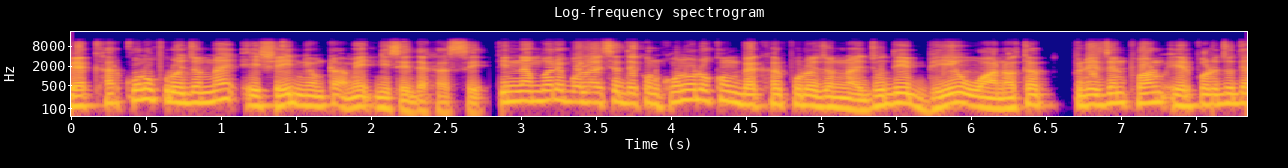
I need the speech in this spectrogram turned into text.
ব্যাখ্যার কোনো প্রয়োজন নাই, এই সেই নিয়মটা আমি নিচে দেখাচ্ছি। তিন নম্বরে বলা হয়েছে, দেখুন, কোন রকম ব্যাখ্যার প্রয়োজন নয় যদি ভি ওয়ান অর্থাৎ প্রেজেন্ট ফর্ম এরপরে যদি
